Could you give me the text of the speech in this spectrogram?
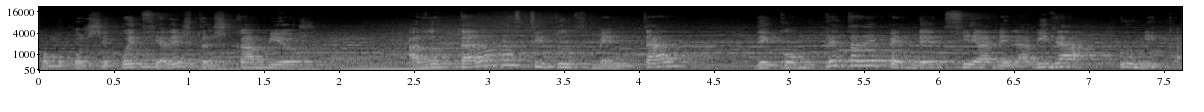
Como consecuencia de estos cambios, adoptará una actitud mental de completa dependencia de la vida única.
